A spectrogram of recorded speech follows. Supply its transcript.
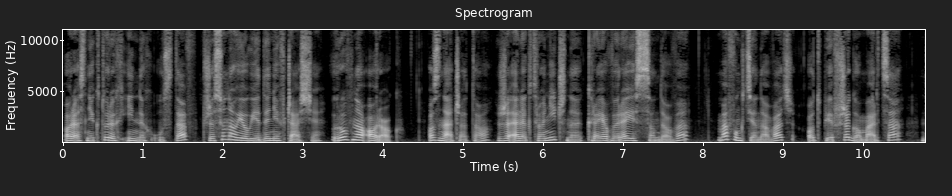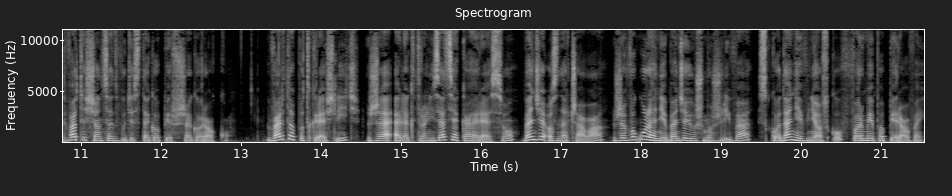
oraz niektórych innych ustaw przesunął ją jedynie w czasie, równo o rok. Oznacza to, że elektroniczny Krajowy Rejestr Sądowy ma funkcjonować od 1 marca 2021 roku. Warto podkreślić, że elektronizacja KRS-u będzie oznaczała, że w ogóle nie będzie już możliwe składanie wniosków w formie papierowej.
